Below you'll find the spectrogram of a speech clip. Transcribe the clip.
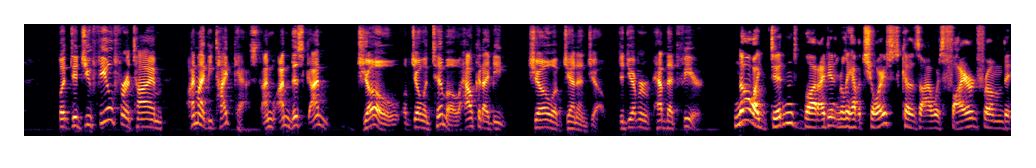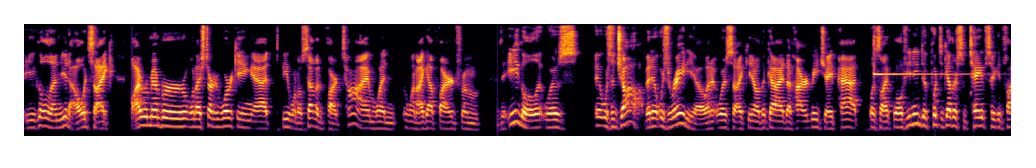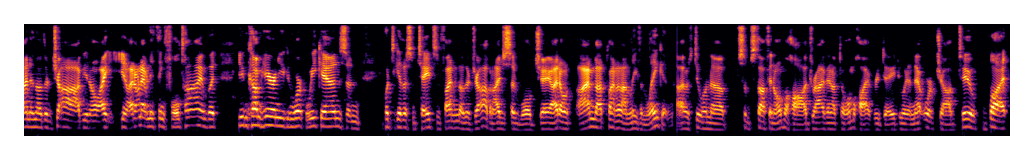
But did you feel for a time, I might be typecast? I'm, I'm this, I'm Joe of Joe and Timmo. How could I be Joe of Jen and Joe? Did you ever have that fear? No, I didn't, but I didn't really have a choice because I was fired from the Eagle. And, you know, it's like, I remember when I started working at B107 part time, when, when I got fired from the Eagle, it was it was a job and it was radio and it was like you know the guy that hired me jay pat was like well if you need to put together some tapes so you can find another job you know i you know i don't have anything full time but you can come here and you can work weekends and put together some tapes and find another job. And I just said, well, Jay, I don't, I'm not planning on leaving Lincoln. I was doing uh, some stuff in Omaha, driving up to Omaha every day, doing a network job too. But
